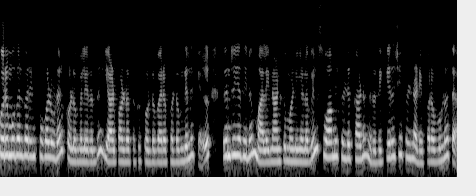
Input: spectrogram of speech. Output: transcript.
குரு முதல்வரின் புகழுடல் கொழும்பிலிருந்து யாழ்ப்பாணத்துக்கு கொண்டு வரப்படும் நிலையில் இன்றைய தினம் மாலை நான்கு மணியளவில் சுவாமிகளுக்கான இறுதி கிருச்சிகள் நடைபெறவுள்ளது.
